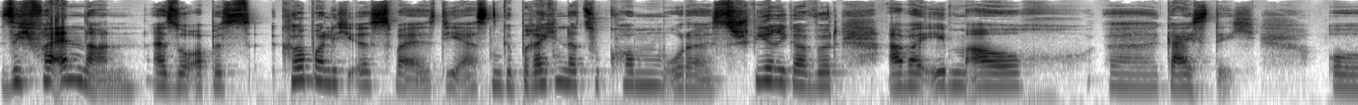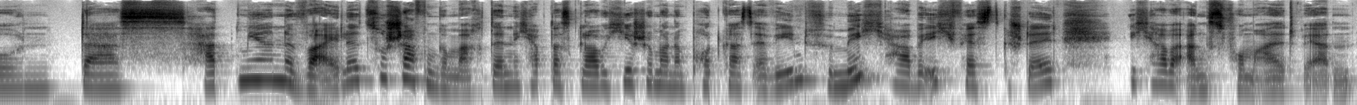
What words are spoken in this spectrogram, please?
sich verändern. Also ob es körperlich ist, weil die ersten Gebrechen dazu kommen oder es schwieriger wird, aber eben auch äh, geistig. Und das hat mir eine Weile zu schaffen gemacht, denn ich habe das, glaube ich, hier schon mal in einem Podcast erwähnt. Für mich habe ich festgestellt, ich habe Angst vorm Altwerden.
